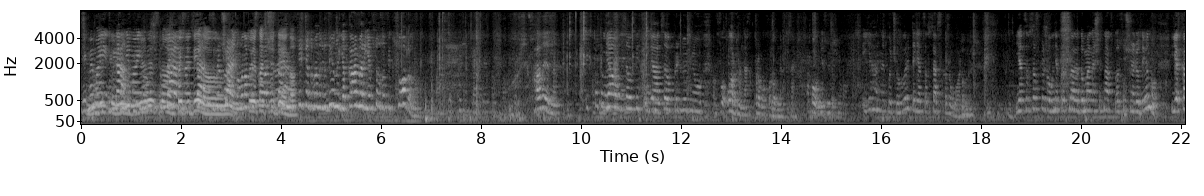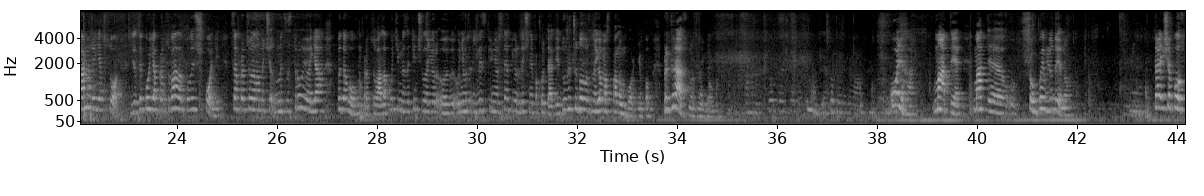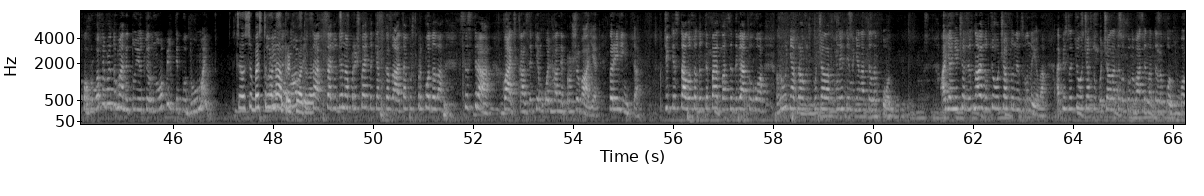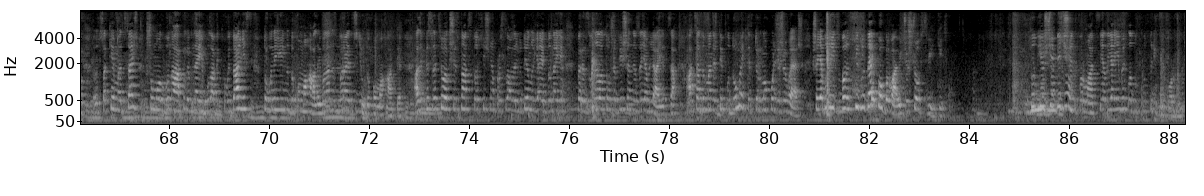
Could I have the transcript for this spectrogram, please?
Як ми маємо, Я ми маємо знаю, якась людина, так, Звичайно, вона то прислала якась 16 людина. січня до мене людину, є камери, є все зафіксовано. Галина, я це, офі- я це оприлюдню в органах правоохоронних все, повністю. І я не хочу говорити, я це все скажу в органах. Я це все скажу. Вони прислали до мене 16 січня людину, є камери, є все, з якою я працювала колись в школі. Це працювала медсестрою, а я педагогом працювала. Потім я закінчила е, Львівський університет, юридичний факультет. І дуже чудово знайома з паном Бортніком. Прекрасно знайома. Ольга, мати, мати, що вбив людину. Та ще з погрозами до мене, то є Тернопіль, ти подумай. Це особисто Ну, вона я приходила. Так, ця людина прийшла і таке сказала. Також приходила сестра батька, з яким Ольга не проживає, перегінця. Тільки сталося ДТП 29 грудня, зразу ж почала дзвонити мені на телефон. А я нічого не знаю, до цього часу не дзвонила. А після цього часу почала телефонувати на телефон. Бо з таким цей, що мов вона, коли в неї була відповідальність, то вони їй не допомагали, і вона не збирається їм допомагати. Але після цього, як 16 січня прислали людину, я як до неї перезвонила, то заявляється. А це до мене, типу, думай, ти в Тернополі живеш. Що я буду їх з- всіх людей побиваю, чи що в світі? Тут є ще більше інформації, але я її викладу в потрібних органах.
